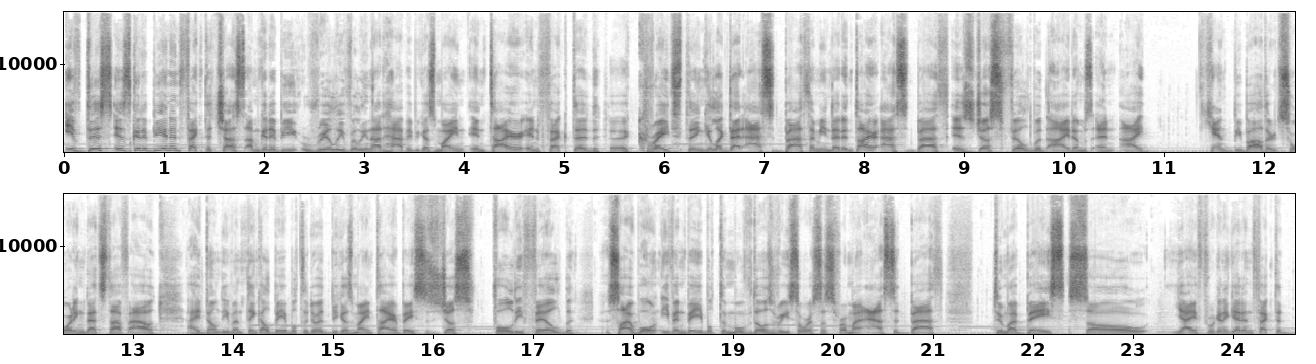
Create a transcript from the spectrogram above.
if this is gonna be an infected chest, I'm gonna be really, really not happy because my entire infected uh, crate thing, like that acid bath, I mean, that entire acid bath is just filled with items and I can't be bothered sorting that stuff out. I don't even think I'll be able to do it because my entire base is just fully filled. So I won't even be able to move those resources from my acid bath to my base. So yeah, if we're gonna get infected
